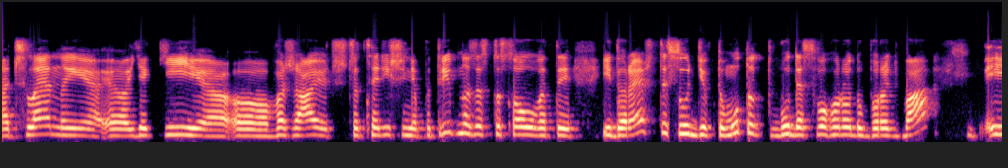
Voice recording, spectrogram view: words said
е, члени, е, які вважають, що це рішення потрібно застосовувати і до решти суддів. Тому тут буде свого роду боротьба. І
